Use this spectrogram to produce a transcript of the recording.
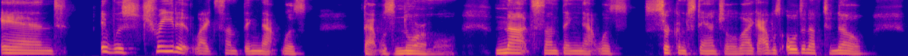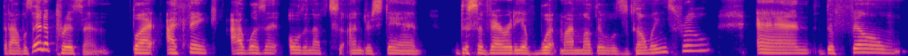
And it was treated like something that was that was normal, not something that was circumstantial. Like I was old enough to know that I was in a prison, but I think I wasn't old enough to understand the severity of what my mother was going through. And the film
